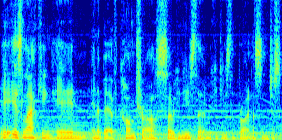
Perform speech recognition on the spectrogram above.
It is lacking in in a bit of contrast, so we can use the we could use the brightness and just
